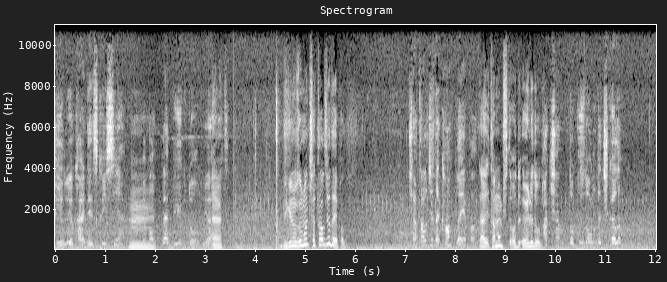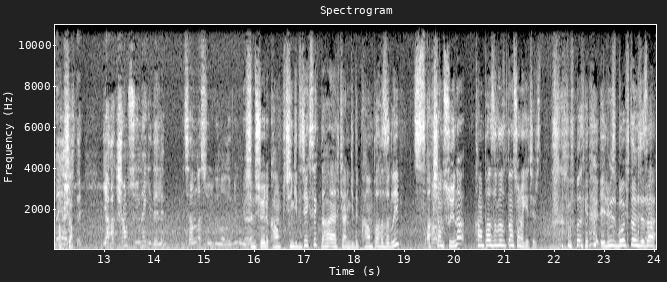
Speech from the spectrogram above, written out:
Kıyılıyor Karadeniz kıyısı ya. Hmm. Ve balıklar büyük de oluyor. Evet. Bir gün o zaman Çatalca'da yapalım. Çatalca'da kampla yapalım. Evet, tamam işte o da öyle de olur. Akşam 9'da 10'da çıkalım. Veya Akşam. işte ya akşam suyuna gidelim. Sen nasıl uygun olur bilmiyorum. Şimdi şöyle kamp için gideceksek daha erken gidip kampı hazırlayıp s- akşam Tamam. suyuna kampı hazırladıktan sonra geçeriz. Elimiz boş döneceğiz ha.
